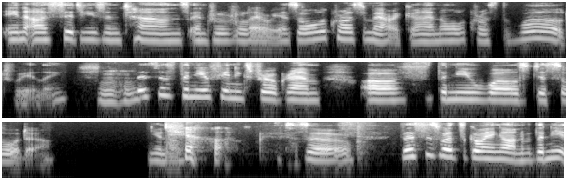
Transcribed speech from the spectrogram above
in our cities and towns and rural areas all across America and all across the world, really Mhm. this is the new phoenix program of the new world disorder you know Yeah. so this is what's going on with the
